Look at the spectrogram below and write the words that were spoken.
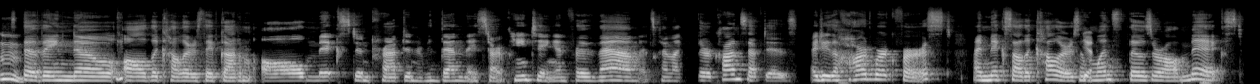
Mm. So they know all the colors. They've got them all mixed and prepped, and then they start painting. And for them, it's kind of like their concept is I do the hard work first. I mix all the colors. And yeah. once those are all mixed,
